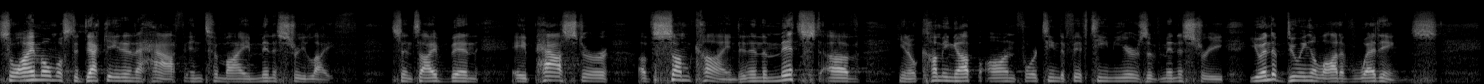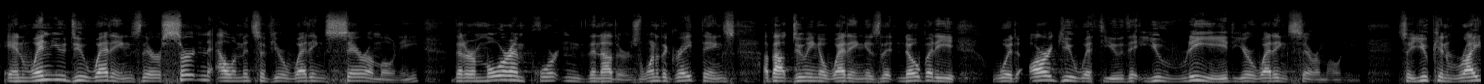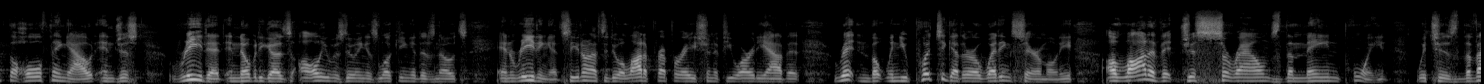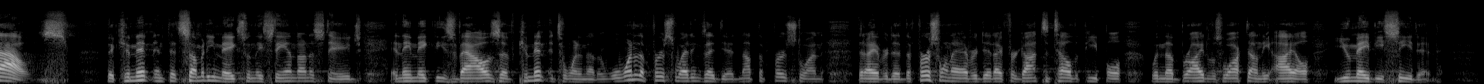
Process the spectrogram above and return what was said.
So I'm almost a decade and a half into my ministry life since I've been a pastor of some kind. And in the midst of you know, coming up on 14 to 15 years of ministry, you end up doing a lot of weddings. And when you do weddings, there are certain elements of your wedding ceremony that are more important than others. One of the great things about doing a wedding is that nobody would argue with you that you read your wedding ceremony. So you can write the whole thing out and just read it, and nobody goes, all he was doing is looking at his notes and reading it. So you don't have to do a lot of preparation if you already have it written. But when you put together a wedding ceremony, a lot of it just surrounds the main point, which is the vows the commitment that somebody makes when they stand on a stage and they make these vows of commitment to one another. Well, one of the first weddings I did, not the first one that I ever did, the first one I ever did, I forgot to tell the people when the bride was walked down the aisle, you may be seated.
